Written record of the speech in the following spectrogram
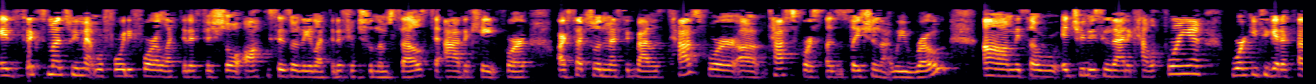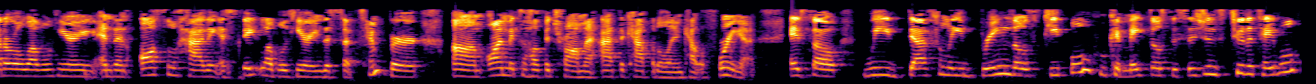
in six months we met with 44 elected official offices or the elected official themselves to advocate for our sexual and domestic violence task force uh, task force legislation that we wrote. Um, and so introducing that in California, working to get a federal level hearing, and then also having a state level hearing this September um, on mental health and trauma at the Capitol in California. California. And so we definitely bring those people who can make those decisions to the table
